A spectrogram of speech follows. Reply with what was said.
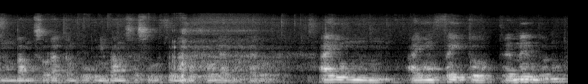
non vamos ahora tampouco ni vamos a solucionar o problema, pero hai un, hai un feito tremendo, non?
